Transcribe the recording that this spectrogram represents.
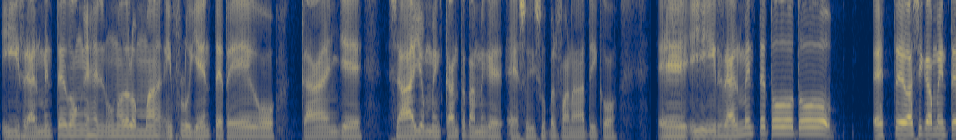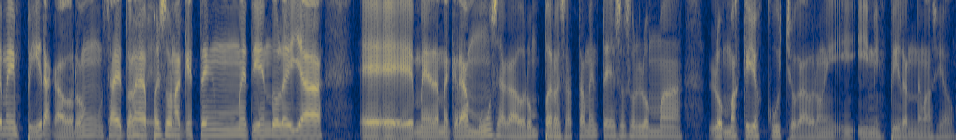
Y realmente Don es el- uno de los más influyentes, Tego, Kanye, Zion, me encanta también, que eh, soy súper fanático. Eh, y realmente todo, todo, este básicamente me inspira, cabrón. O sea, todas las personas que estén metiéndole ya eh, me, me crean música, cabrón. Pero exactamente esos son los más, los más que yo escucho, cabrón, y, y- y me inspiran demasiado.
